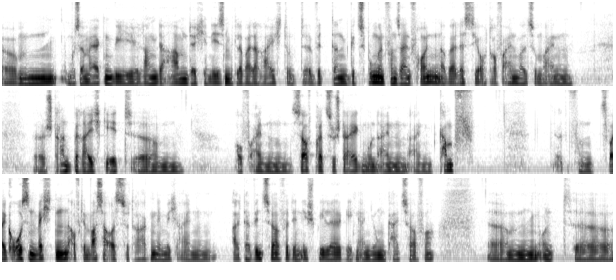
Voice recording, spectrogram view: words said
Ähm, muss er merken, wie lang der Arm der Chinesen mittlerweile reicht und er wird dann gezwungen von seinen Freunden, aber er lässt sich auch darauf ein, weil es um einen äh, Strandbereich geht, ähm, auf ein Surfbrett zu steigen und einen, einen Kampf von zwei großen Mächten auf dem Wasser auszutragen, nämlich ein alter Windsurfer, den ich spiele, gegen einen jungen Kitesurfer. Ähm, und äh,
